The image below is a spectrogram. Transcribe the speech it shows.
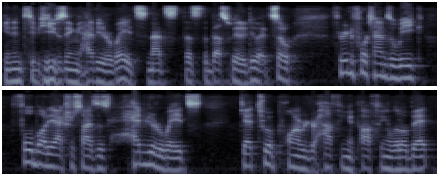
you need to be using heavier weights, and that's that's the best way to do it. So three to four times a week, full body exercises, heavier weights. Get to a point where you're huffing and puffing a little bit,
